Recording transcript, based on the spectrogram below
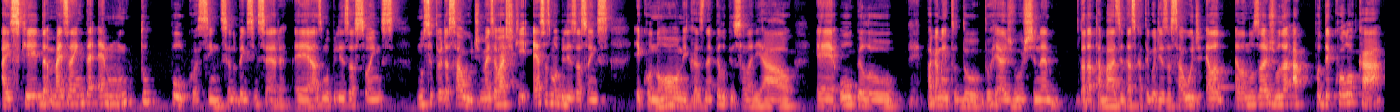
à esquerda, mas ainda é muito pouco, assim, sendo bem sincera, é, as mobilizações no setor da saúde, mas eu acho que essas mobilizações econômicas, né, pelo piso salarial, é, ou pelo é, pagamento do, do reajuste né, da database das categorias da saúde, ela, ela nos ajuda a poder colocar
